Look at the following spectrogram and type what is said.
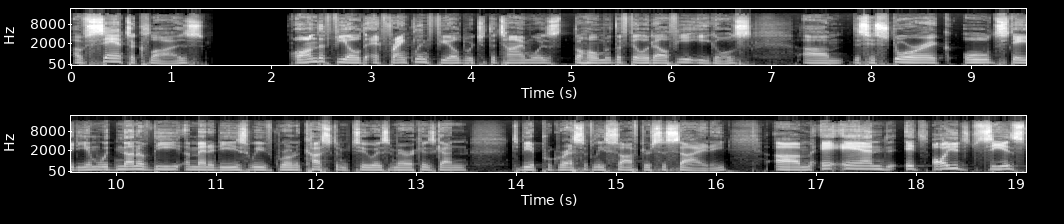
of Santa Claus on the field at Franklin Field, which at the time was the home of the Philadelphia Eagles um, this historic old stadium with none of the amenities we've grown accustomed to as America has gotten to be a progressively softer society. Um, and it's all you see is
